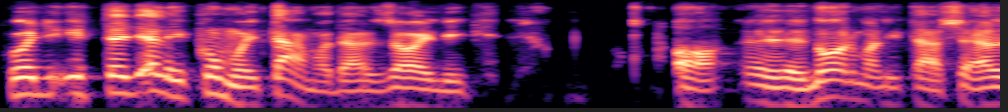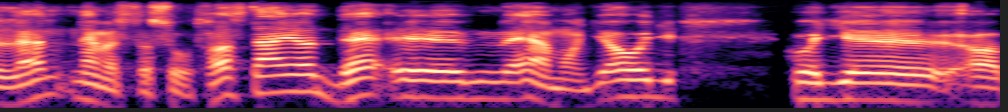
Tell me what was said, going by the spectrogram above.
hogy itt egy elég komoly támadás zajlik a normalitás ellen, nem ezt a szót használja, de elmondja, hogy hogy a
